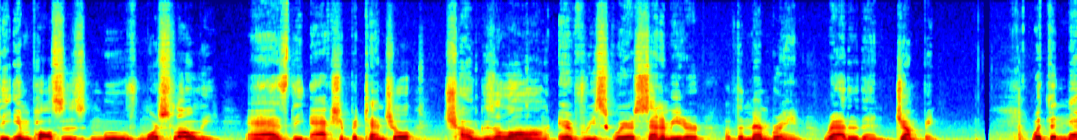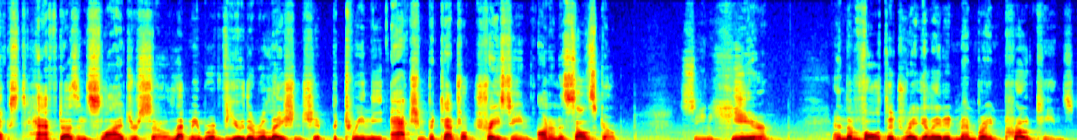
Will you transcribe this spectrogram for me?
the impulses move more slowly as the action potential chugs along every square centimeter of the membrane rather than jumping. With the next half dozen slides or so, let me review the relationship between the action potential tracing on an oscilloscope, seen here, and the voltage regulated membrane proteins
